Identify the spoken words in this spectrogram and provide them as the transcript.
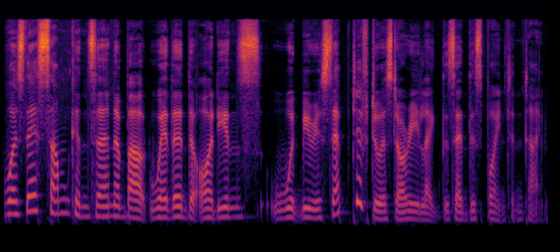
Was there some concern about whether the audience would be receptive to a story like this at this point in time?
